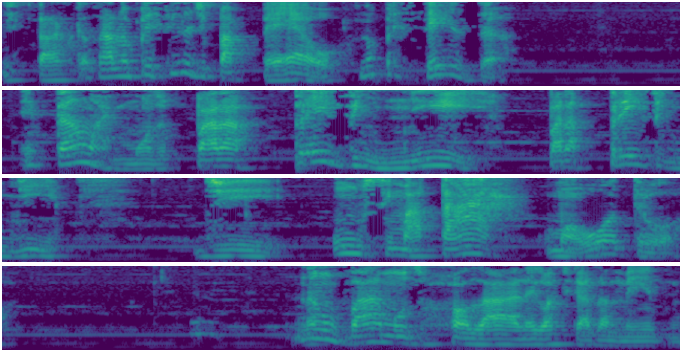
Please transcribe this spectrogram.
Está casado, não precisa de papel, não precisa. Então, Raimundo, para prevenir, para prevenir de um se matar um ao outro, não vamos rolar negócio de casamento.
